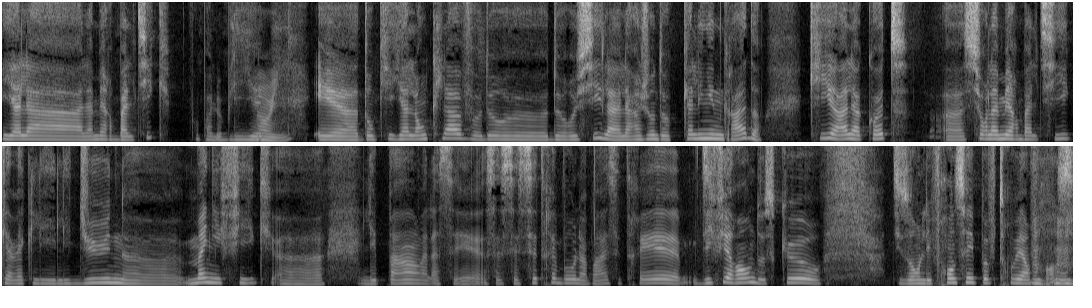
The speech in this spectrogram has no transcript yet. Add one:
il y a la, la mer Baltique faut pas l'oublier. Et euh, donc il y a l'enclave de, de Russie, la, la, région de Kaliningrad, qui a la côte euh, sur la mer Baltique avec les, les dunes euh, magnifiques, euh, les pins. Voilà, c'est c'est très beau là-bas. C'est très différent de ce que disons, les Français peuvent trouver en France.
